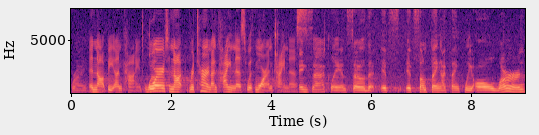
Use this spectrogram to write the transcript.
Right. And not be unkind, Well- or to not return unkindness with more unkindness. Exactly, and so that it's it's something I think we all learn,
